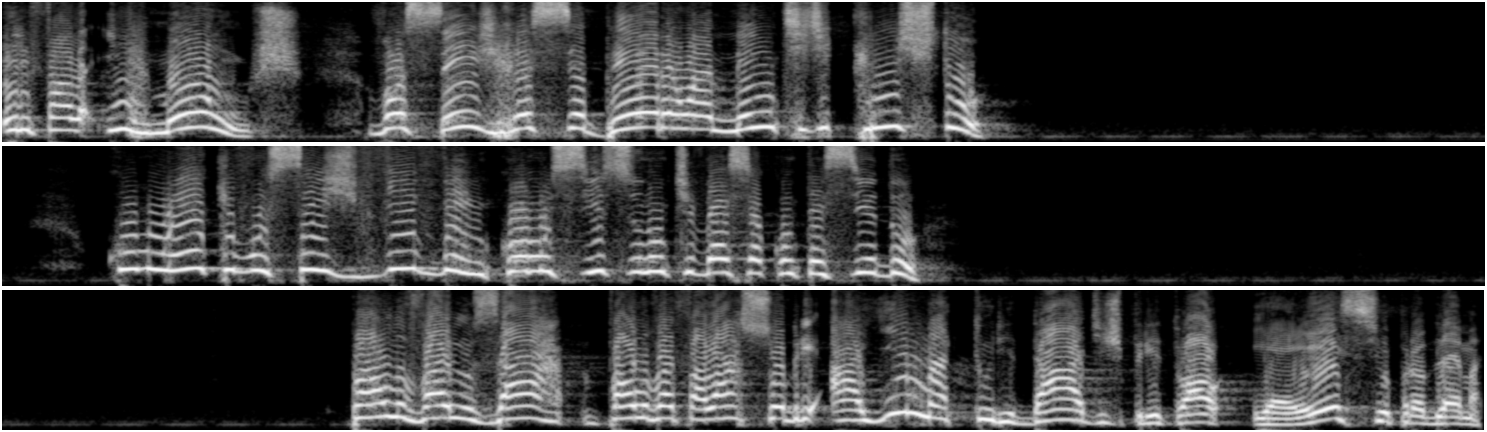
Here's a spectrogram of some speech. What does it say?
Ele fala: irmãos, vocês receberam a mente de Cristo. Como é que vocês vivem como se isso não tivesse acontecido? Paulo vai usar, Paulo vai falar sobre a imaturidade espiritual, e é esse o problema.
